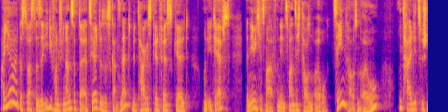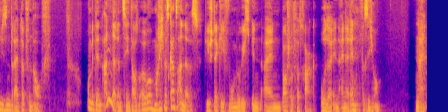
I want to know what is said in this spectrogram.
ah ja, das, was der Saidi von Finanzamt da erzählt, das ist ganz nett mit Tagesgeld, Festgeld und ETFs, dann nehme ich jetzt mal von den 20.000 Euro 10.000 Euro und teile die zwischen diesen drei Töpfen auf. Und mit den anderen 10.000 Euro mache ich was ganz anderes. Die stecke ich womöglich in einen Bausparvertrag oder in eine Rentenversicherung. Nein.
